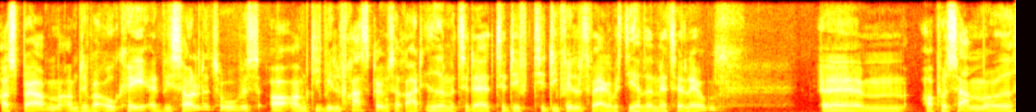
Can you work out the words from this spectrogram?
og spørge dem, om det var okay, at vi solgte Toves, og om de ville fraskrive sig rettighederne til, der, til, de, til de fællesværker, hvis de havde været med til at lave dem. Øhm, og på samme måde,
